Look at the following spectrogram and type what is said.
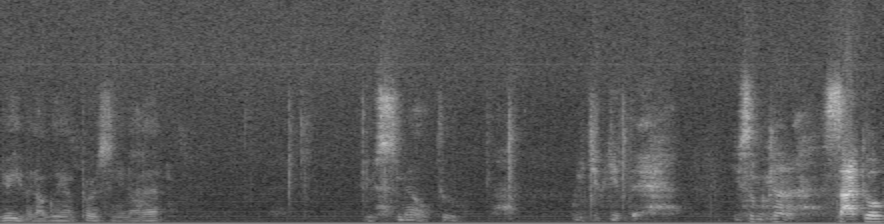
You're even ugly in person, you know that? You smell, too. Where'd you get that? You some kind of psycho?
